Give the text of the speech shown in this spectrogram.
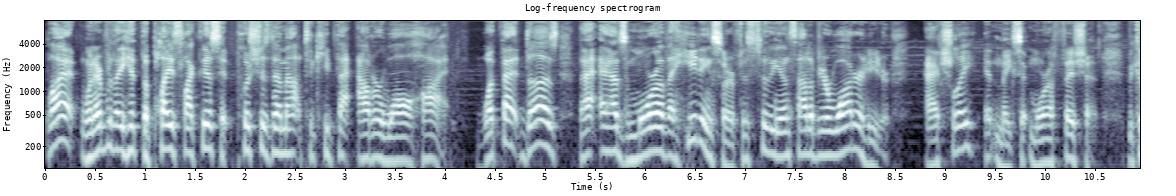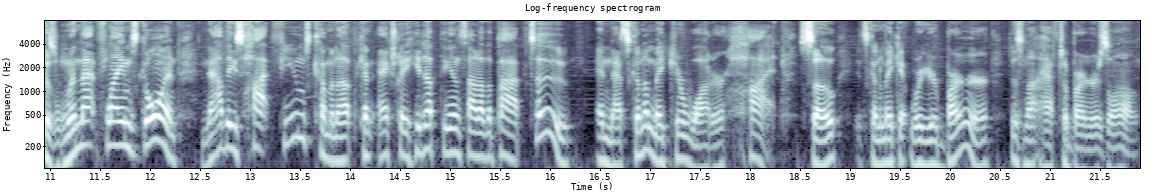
but whenever they hit the plates like this, it pushes them out to keep that outer wall hot. What that does, that adds more of a heating surface to the inside of your water heater. Actually, it makes it more efficient because when that flame's going, now these hot fumes coming up can actually heat up the inside of the pipe too, and that's going to make your water hot. So it's going to make it where your burner does not have to burn as long.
